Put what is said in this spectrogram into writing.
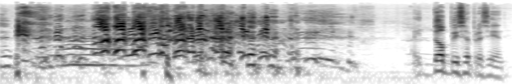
hay dos vicepresidentes.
